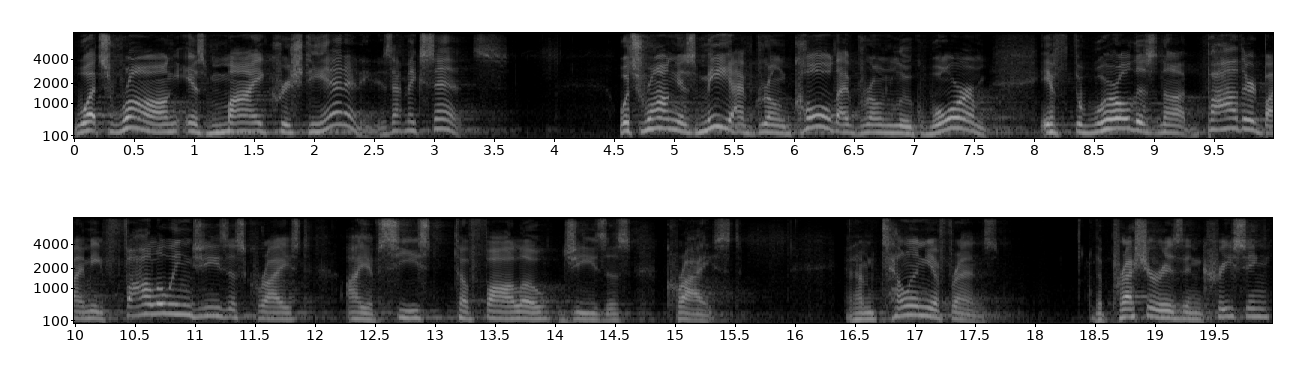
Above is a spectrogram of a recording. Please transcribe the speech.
What's wrong is my Christianity. Does that make sense? What's wrong is me. I've grown cold, I've grown lukewarm. If the world is not bothered by me following Jesus Christ, I have ceased to follow Jesus Christ. And I'm telling you, friends, the pressure is increasing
